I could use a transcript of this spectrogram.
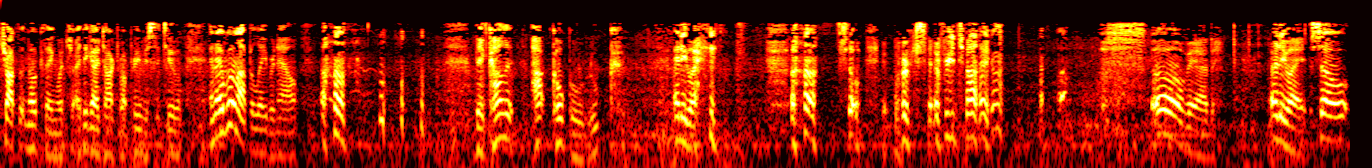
chocolate milk thing, which I think I talked about previously too, and I will not belabor now. they call it hot cocoa, Luke. Anyway, uh, so it works every time. oh man. Anyway, so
